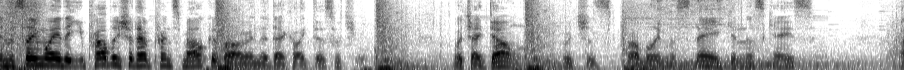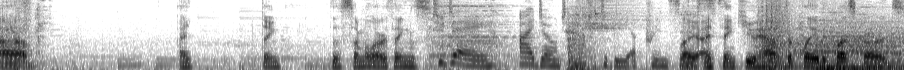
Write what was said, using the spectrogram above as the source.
in the same way that you probably should have Prince Malchezaar in the deck like this, which which I don't, which is probably a mistake in this case. Uh, I think the similar things Today, I don't have to be a princess. like, I think you have to play the quest cards.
